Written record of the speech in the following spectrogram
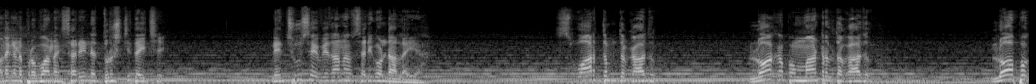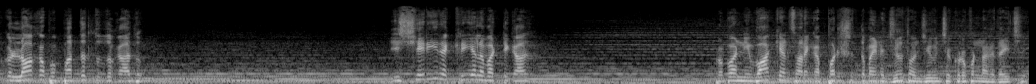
అడగండి ప్రభా నాకు సరైన దృష్టి దయచేయి. నేను చూసే విధానం సరిగా ఉండాలయ్యా. స్వార్థంతో కాదు లోకపు మాటలతో కాదు లోపకు లోకపు పద్ధతులతో కాదు ఈ శరీర క్రియల బట్టి కాదు. ప్రభా నీ వాక్యానుసారంగా పరిశుద్ధమైన జీవితం జీవించే కృపను నాకు దయచేయి.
